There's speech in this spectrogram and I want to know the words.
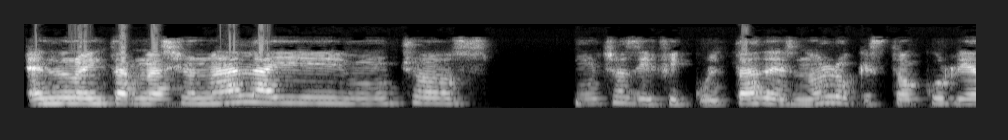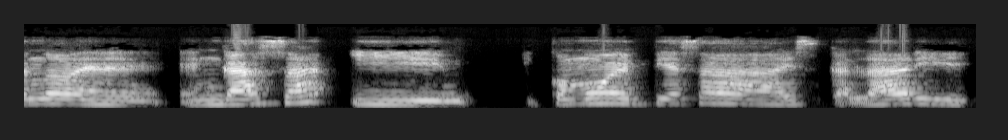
en lo internacional hay muchos, muchas dificultades, ¿no? Lo que está ocurriendo en, Gaza y, cómo empieza a escalar y,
